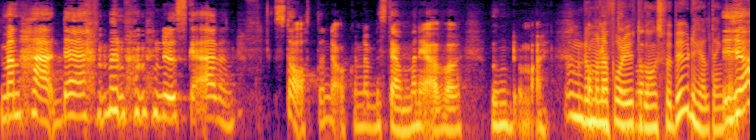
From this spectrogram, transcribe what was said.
Men, här, det, men, men nu ska även staten då kunna bestämma det över ungdomar. Ungdomarna får utgångsförbud helt enkelt? Ja,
